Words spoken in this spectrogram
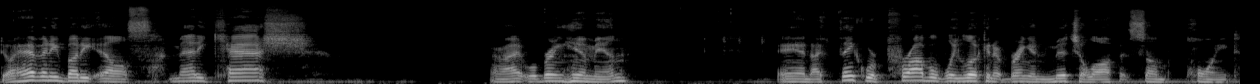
Do I have anybody else? Matty Cash. All right, we'll bring him in. And I think we're probably looking at bringing Mitchell off at some point.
